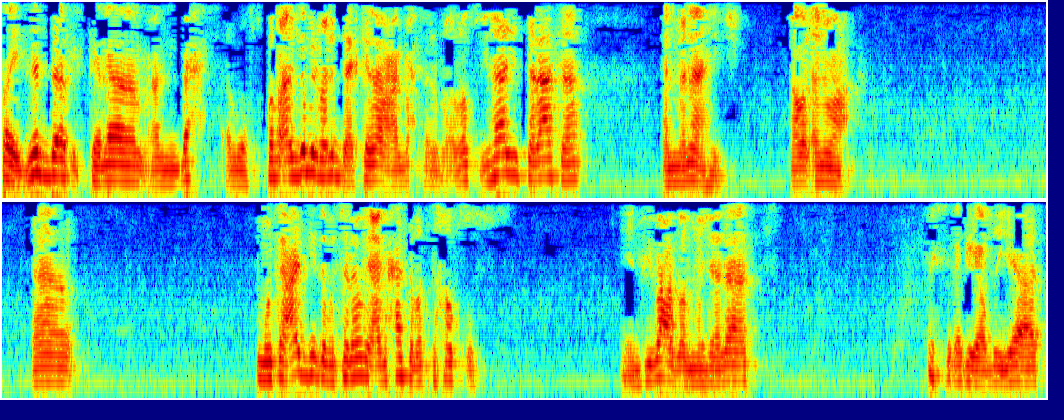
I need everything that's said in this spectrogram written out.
طيب نبدأ في الكلام عن البحث الوصفي طبعا قبل ما نبدأ الكلام عن البحث الوصفي هذه الثلاثة المناهج أو الأنواع. آه، متعددة متنوعة بحسب التخصص. يعني في بعض المجالات مثل الرياضيات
